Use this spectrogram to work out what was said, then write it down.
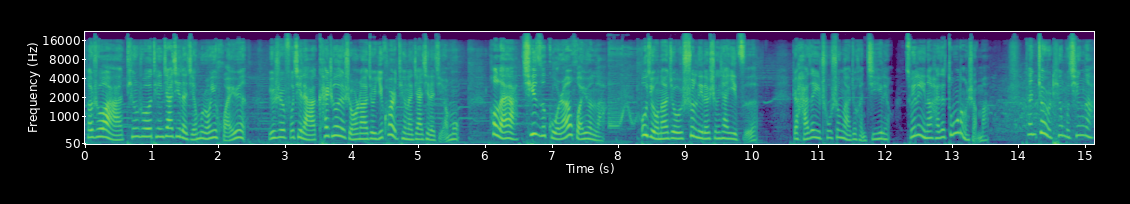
他说啊，听说听佳期的节目容易怀孕，于是夫妻俩开车的时候呢，就一块儿听了佳期的节目。后来啊，妻子果然怀孕了，不久呢就顺利的生下一子。这孩子一出生啊就很机灵，嘴里呢还在嘟囔什么，但就是听不清啊。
